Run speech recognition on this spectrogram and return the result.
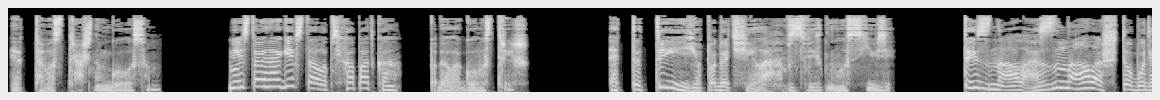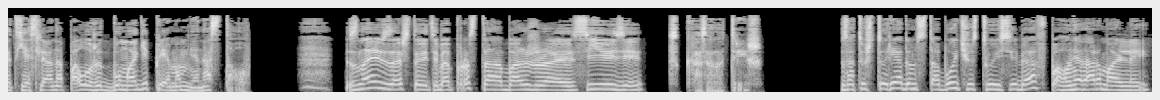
и оттого страшным голосом. «Не с той ноги встала, психопатка», — подала голос Триш. «Это ты ее подучила», — взвизгнула Сьюзи. «Ты знала, знала, что будет, если она положит бумаги прямо мне на стол». «Знаешь, за что я тебя просто обожаю, Сьюзи?» — сказала Триш. «За то, что рядом с тобой чувствую себя вполне нормальной».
